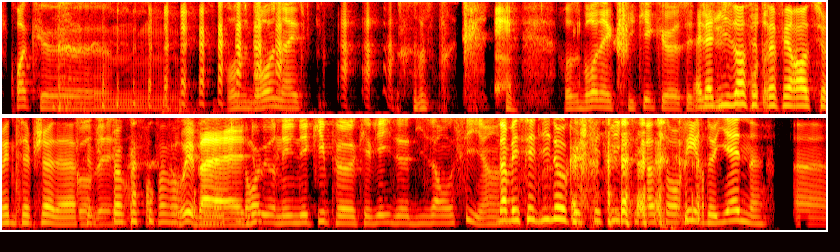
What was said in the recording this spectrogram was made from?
Je crois que euh, Rose Brown a, es- Rose Brown a expliqué que c'était. Elle a juste 10 ans cette des- référence sur Inception. hein, des- Je sais pas pourquoi vous Oui, bah, nous, on est une équipe euh, qui est vieille de 10 ans aussi. hein. Non, mais c'est Dino que je critique dans son rire de hyène. Euh,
